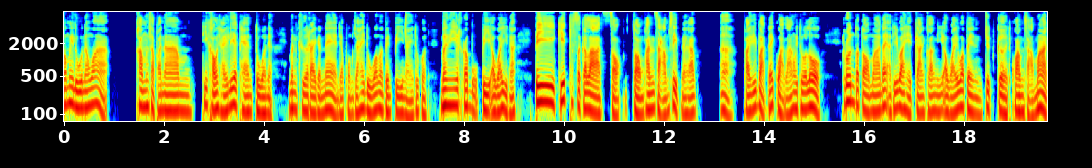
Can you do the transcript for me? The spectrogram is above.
ก็ไม่รู้นะว่าคำสรรพนาม ที่เขาใช้เรียกแทนตัวเนี่ย มันคืออะไรกันแน่ เดี๋ยวผมจะให้ดูว่ามันเป็นปีไหนทุกคน มันมีระบุปีเอาไว้อยู่นะ ปีคิดศักราช2030 นะครับ อ่าภัยพิบัติได้กวาดล้างไปทั่วโลก รุ่นต่อๆมาได้อธิบายเหตุการณ์ครั้งนี้เอาไว้ว่าเป็นจุดเกิดความสามารถ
